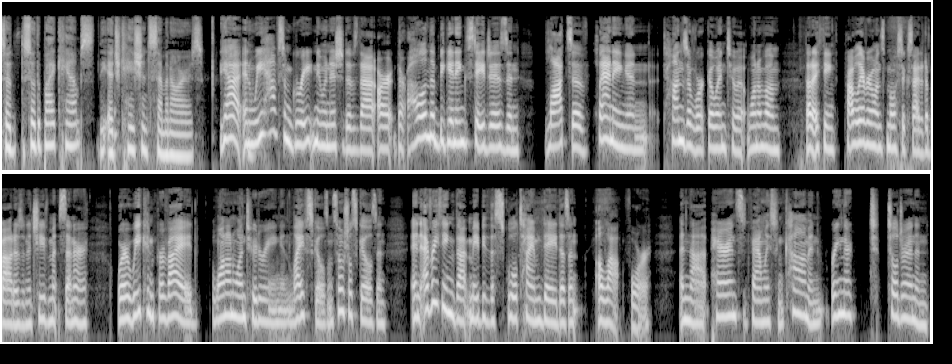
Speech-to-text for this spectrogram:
So so the bike camps, the education seminars, Yeah, and we have some great new initiatives that are they're all in the beginning stages and lots of planning and tons of work go into it. One of them that I think probably everyone's most excited about is an achievement center where we can provide one-on-one tutoring and life skills and social skills and and everything that maybe the school time day doesn't allow for. And that parents and families can come and bring their t- children and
